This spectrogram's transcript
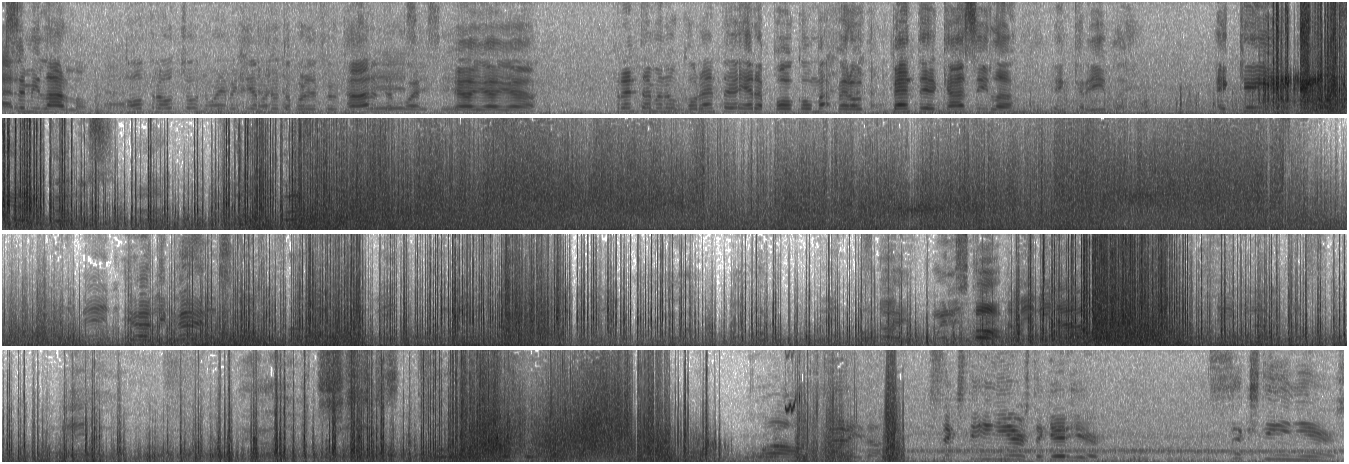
Asimilar. asimilarlo. Otro ocho, nueve, diez minutos para disfrutar. Sí, después, sí, sí. ya, ya, ya. 30 minutos, 40 era poco más, pero 20 casi la increíble. Es que get here. 16 years.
